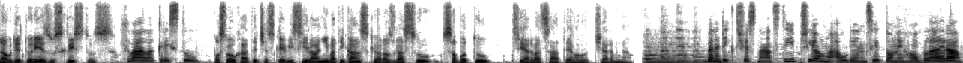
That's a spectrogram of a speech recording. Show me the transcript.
Laudetur Jezus Christus. Chvála Kristu. Posloucháte české vysílání Vatikánského rozhlasu v sobotu 23. června. Benedikt XVI. přijal na audienci Tonyho Blaira,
